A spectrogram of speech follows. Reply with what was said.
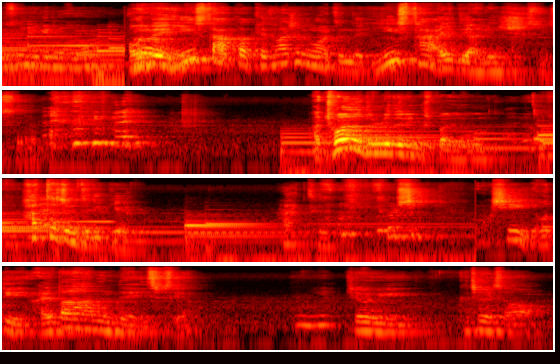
무슨 얘기를 하고? 어, 근데 인스타 아까 계속 하시는 것 같은데 인스타 아이디 알려주실 수 있어요? 네. 아 좋아요 눌러드리고 싶어요. 하트 좀 드릴게요. 하트. 솔직 혹시 어디 알바하는 데 있으세요? 아니요. 제가 여기 근처에서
